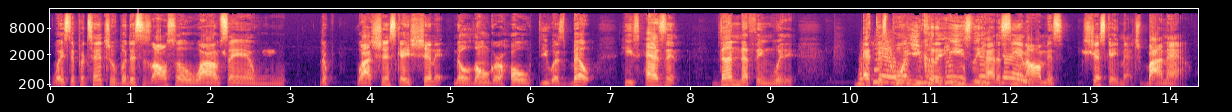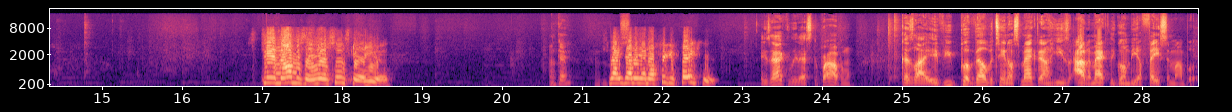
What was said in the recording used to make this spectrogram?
wasted potential. But this is also why I'm saying why Shinsuke shouldn't no longer hold the U.S. belt. He hasn't done nothing with it. But At this point, you could have easily had a? Cien Almas Shinsuke match by now. Cien Almas and real Shinsuke here. Okay, SmackDown ain't got no freaking faces. exactly. That's the problem. Cause like if you put Velveteen on SmackDown, he's automatically going to be a face in my book,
